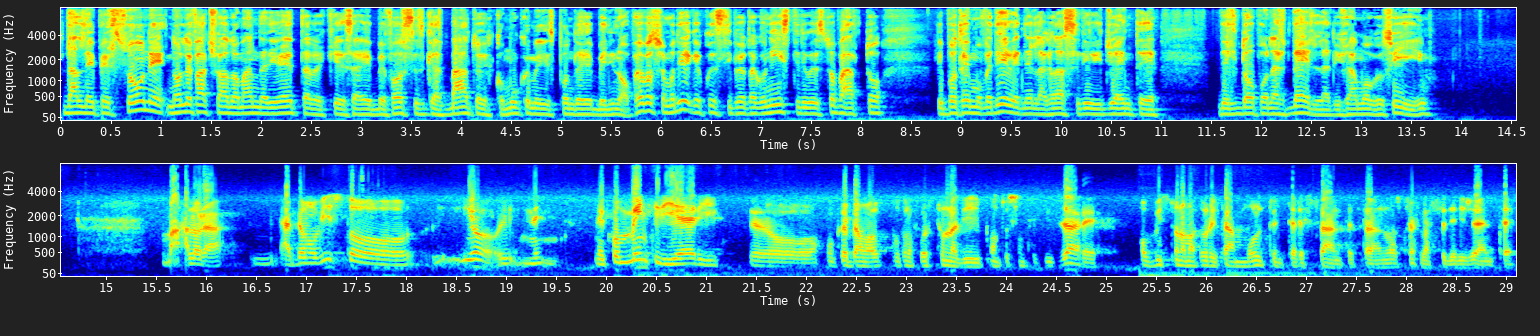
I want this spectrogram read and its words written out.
dalle persone, non le faccio la domanda diretta perché sarebbe forse sgarbato e comunque mi risponderebbe di no, però possiamo dire che questi protagonisti di questo patto li potremmo vedere nella classe dirigente del dopo Nardella, diciamo così? Ma allora, abbiamo visto, io nei, commenti di ieri, con cui abbiamo avuto la fortuna di appunto, sintetizzare, ho visto una maturità molto interessante tra la nostra classe dirigente.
